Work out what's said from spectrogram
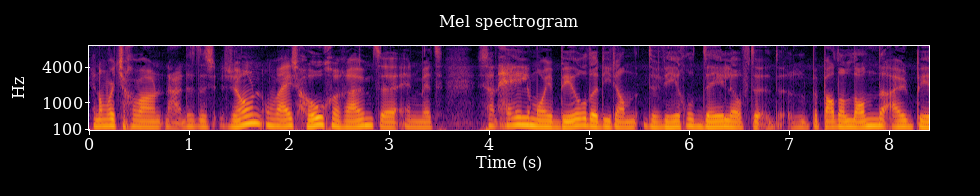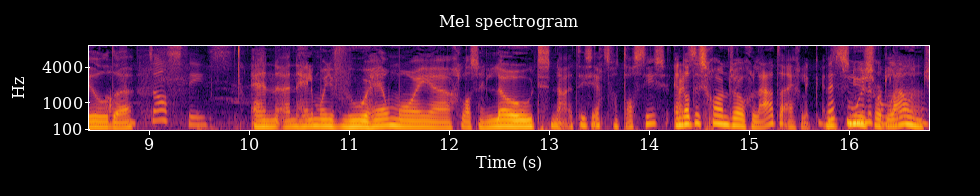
En dan word je gewoon, nou, dit is zo'n onwijs hoge ruimte. En met, er staan hele mooie beelden die dan de wereld delen of de, de bepaalde landen uitbeelden. Oh, fantastisch. En een hele mooie vloer, heel mooi eh, glas in lood. Nou, het is echt fantastisch. En dat is gewoon zo gelaten eigenlijk. En het is nu een soort eh, lounge.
